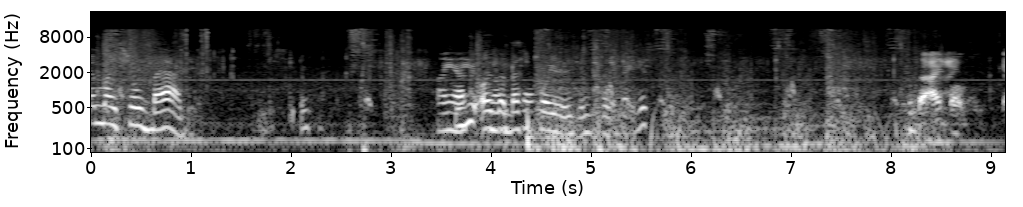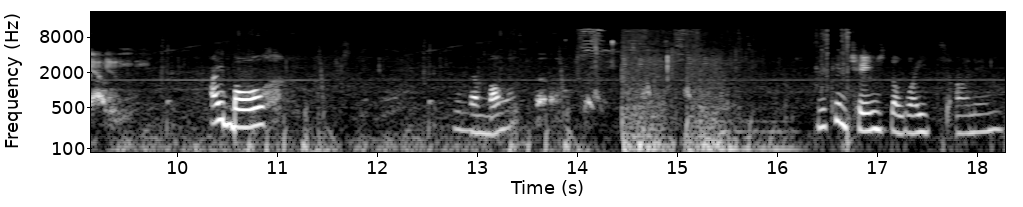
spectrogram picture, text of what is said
am I so bad? I'm just kidding. We are the best players in Fortnite history. The eyeballs scary. Eyeball. The monster. You can change the lights on him.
